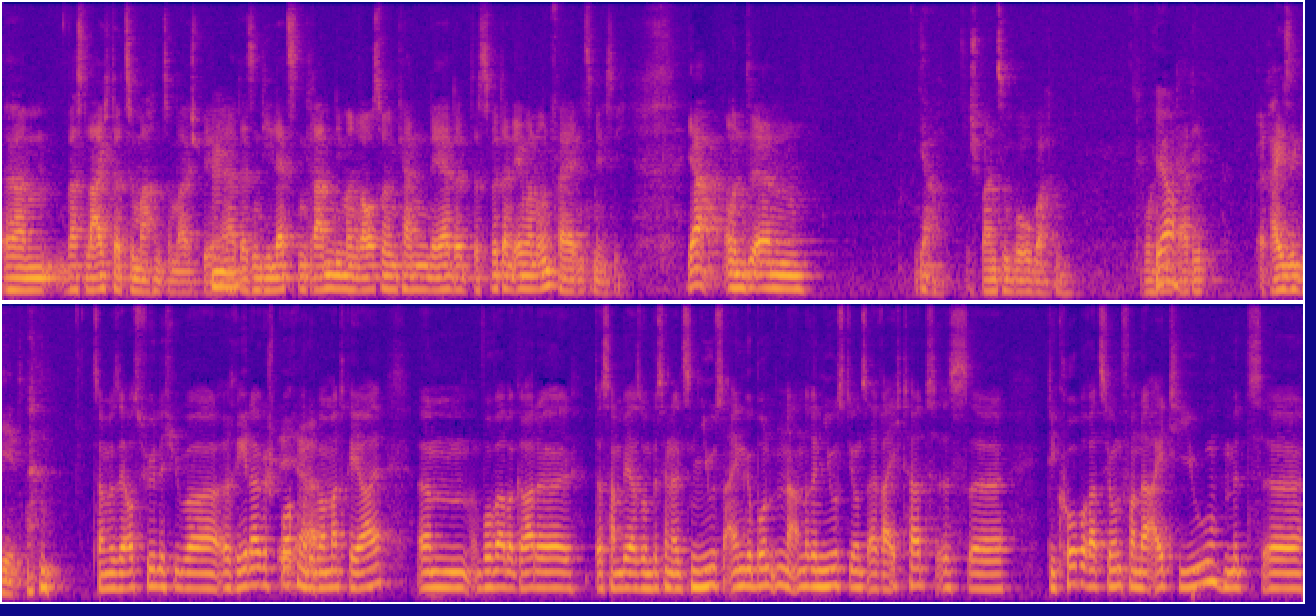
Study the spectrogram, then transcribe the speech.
ähm, was leichter zu machen zum Beispiel. Mhm. Ja, da sind die letzten Gramm, die man rausholen kann, der, das wird dann irgendwann unverhältnismäßig. Ja, und ähm, ja, spannend zu beobachten, wohin ja. da die Reise geht. Jetzt haben wir sehr ausführlich über Räder gesprochen ja. und über Material, ähm, wo wir aber gerade, das haben wir ja so ein bisschen als News eingebunden. Eine andere News, die uns erreicht hat, ist äh, die Kooperation von der ITU mit äh,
